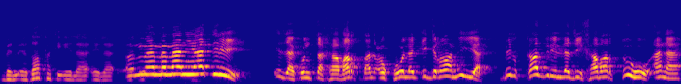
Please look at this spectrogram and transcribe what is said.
بالإضافة إلى إلى من يدري؟ إذا كنت خبرت العقول الإجرامية بالقدر الذي خبرته أنا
